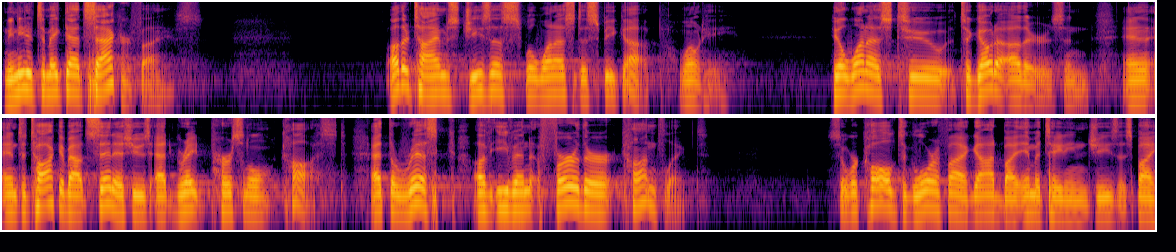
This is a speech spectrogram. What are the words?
And he needed to make that sacrifice. Other times, Jesus will want us to speak up, won't he? He'll want us to, to go to others and, and, and to talk about sin issues at great personal cost, at the risk of even further conflict. So we're called to glorify God by imitating Jesus, by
